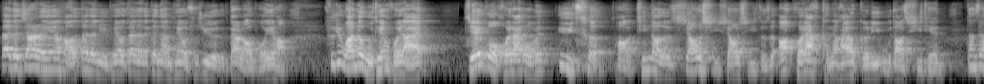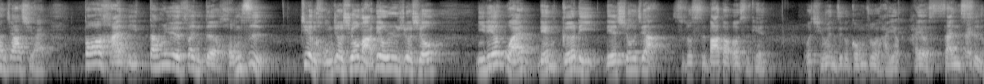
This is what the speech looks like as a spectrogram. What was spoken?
带着家人也好，带着女朋友，带着跟男朋友出去，带老婆也好，出去玩了五天回来。结果回来，我们预测，好听到的消息，消息就是哦，回来可能还要隔离五到七天。但这样加起来，包含你当月份的红字见红就休嘛，六日就休，你连玩、连隔离、连休假，是说十八到二十天。我请问你这个工作还要还有三次，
